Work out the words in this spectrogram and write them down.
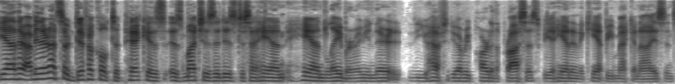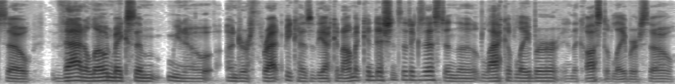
Yeah, they're. I mean, they're not so difficult to pick as as much as it is just a hand hand labor. I mean, you have to do every part of the process via hand, and it can't be mechanized. And so that alone makes them, you know, under threat because of the economic conditions that exist and the lack of labor and the cost of labor. So.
